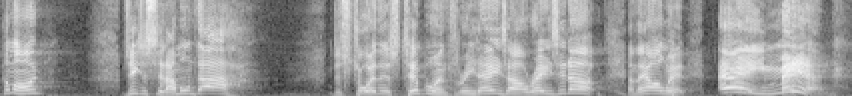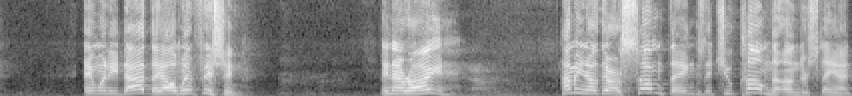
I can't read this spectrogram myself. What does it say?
Come on. Jesus said, I'm going to die. Destroy this temple in three days, I'll raise it up. And they all went, Amen. And when he died, they all went fishing. Isn't that right? How many know there are some things that you come to understand?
